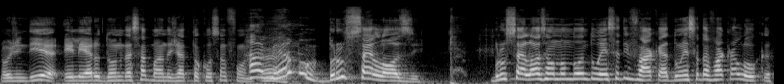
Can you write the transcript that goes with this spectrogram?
hoje em dia, ele era o dono dessa banda, já tocou sanfona. Ah, mesmo? Brucelose. Brucelose é o nome de uma doença de vaca, é a doença da vaca louca.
